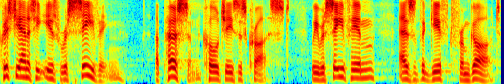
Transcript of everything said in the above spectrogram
Christianity is receiving a person called Jesus Christ. We receive him as the gift from God.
